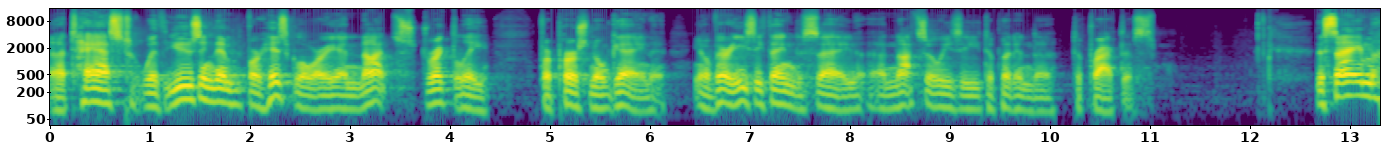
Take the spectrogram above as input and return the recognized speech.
uh, tasked with using them for His glory and not strictly for personal gain. You know, very easy thing to say, uh, not so easy to put into to practice. The same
